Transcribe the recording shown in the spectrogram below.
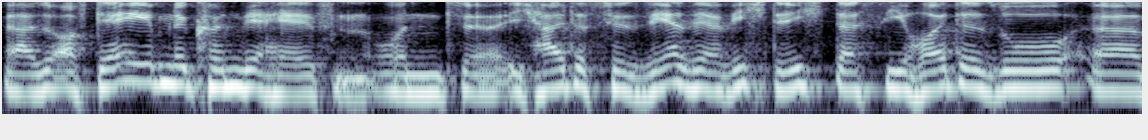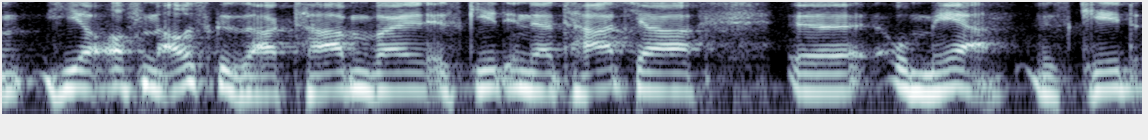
Also auf der Ebene können wir helfen. Und äh, ich halte es für sehr, sehr wichtig, dass Sie heute so ähm, hier offen ausgesagt haben, weil es geht in der Tat ja äh, um mehr. Es geht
